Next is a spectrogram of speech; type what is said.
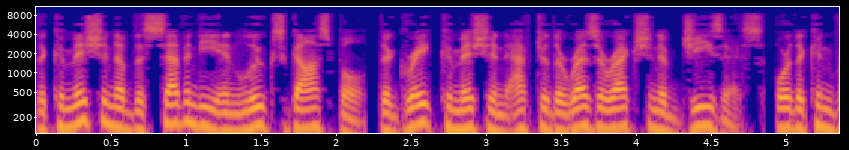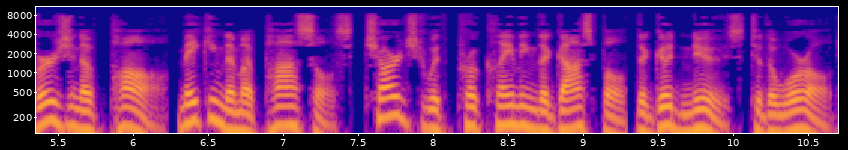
the Commission of the Seventy in Luke's Gospel, the Great Commission after the resurrection of Jesus, or the conversion of Paul, making them apostles, charged with proclaiming the Gospel the good news to the world.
